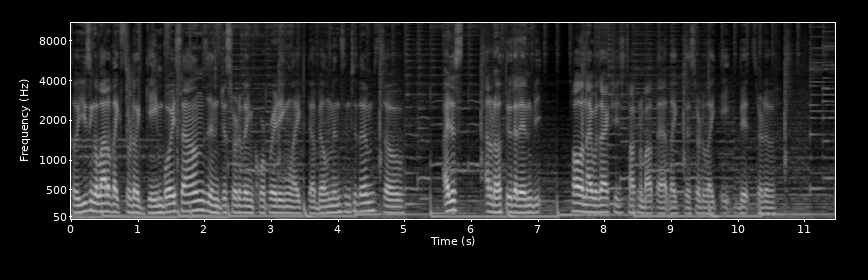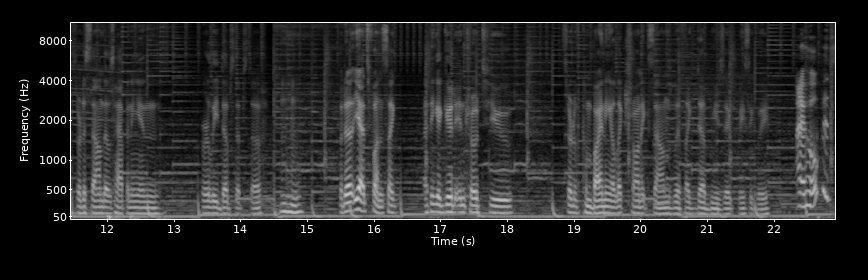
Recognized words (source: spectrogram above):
So using a lot of like sort of like Game Boy sounds and just sort of incorporating like dub elements into them. So I just I don't know threw that in. Be- Paul and I was actually just talking about that, like the sort of like 8-bit sort of sort of sound that was happening in early dubstep stuff. Mhm. But uh, yeah, it's fun. It's like I think a good intro to sort of combining electronic sounds with like dub music, basically. I hope it's.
